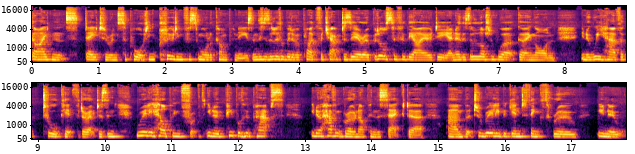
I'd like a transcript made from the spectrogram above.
guidance, data, and support, including for smaller companies. And this is a little bit of a plug for Chapter Zero, but also for the IOD. I know there's a lot of work going on. You know, we have a toolkit for directors and really helping for, you know, people who perhaps you know haven't grown up in the sector, um, but to really begin to think through, you know,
